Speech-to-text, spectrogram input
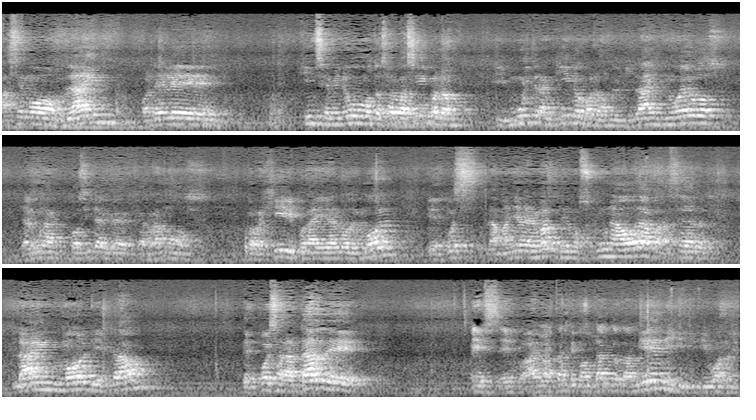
hacemos line, ponele 15 minutos, algo así, con los, y muy tranquilo con los lines nuevos, y alguna cosita que querramos corregir y por ahí algo de mall. Y después, la mañana del martes, tenemos una hora para hacer line, mall y scrum. Después, a la tarde, es- hay bastante contacto también, y, bueno, y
